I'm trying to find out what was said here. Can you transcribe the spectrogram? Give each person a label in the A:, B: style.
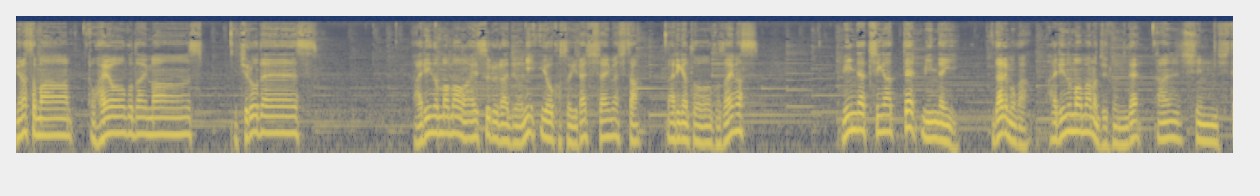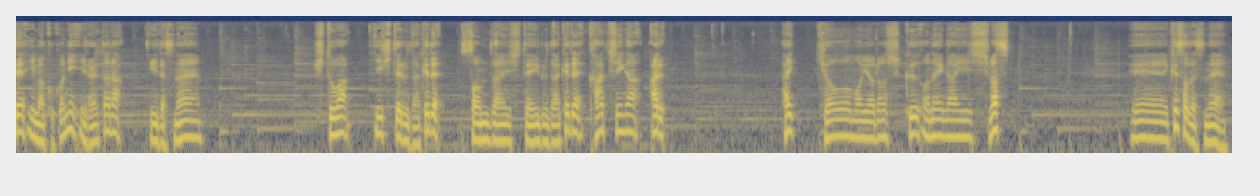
A: 皆様おはようございます。一郎です。ありのままを愛するラジオにようこそいらっしゃいました。ありがとうございます。みんな違ってみんないい。誰もがありのままの自分で安心して今ここにいられたらいいですね。人は生きてるだけで存在しているだけで価値がある。はい今日もよろしくお願いします。えー、今朝ですね、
